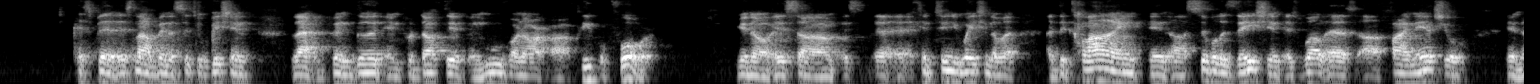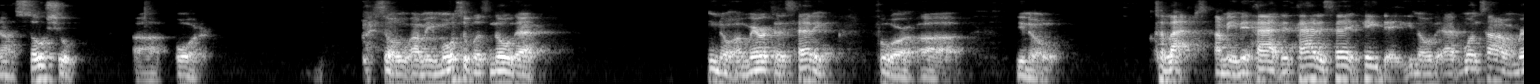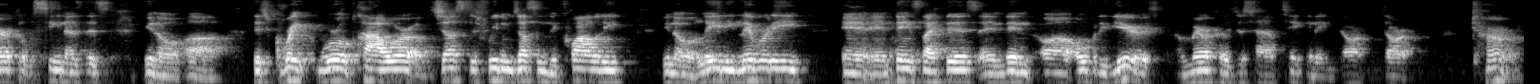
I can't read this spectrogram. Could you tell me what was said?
It's been, it's not been a situation that been good and productive and move on our, our people forward. You know, it's um, it's a, a continuation of a, a decline in uh, civilization as well as uh, financial and uh, social uh, order. So, I mean, most of us know that, you know, America is heading for, uh, you know, collapse. I mean, it had it had its heyday. You know, at one time, America was seen as this, you know, uh, this great world power of justice, freedom, justice, and equality. You know, Lady Liberty, and, and things like this. And then uh, over the years, America just have taken a dark, dark turn,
